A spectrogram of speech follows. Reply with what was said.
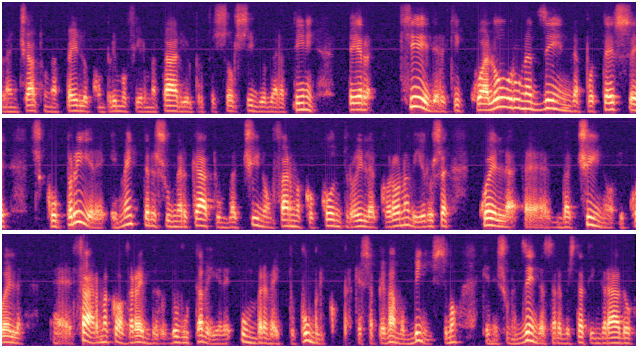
lanciato un appello con primo firmatario il professor Silvio Garattini per chiedere che qualora un'azienda potesse scoprire e mettere sul mercato un vaccino, un farmaco contro il coronavirus, quel eh, vaccino e quel eh, farmaco avrebbero dovuto avere un brevetto pubblico, perché sapevamo benissimo che nessuna azienda sarebbe stata in grado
